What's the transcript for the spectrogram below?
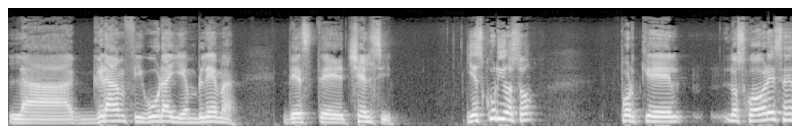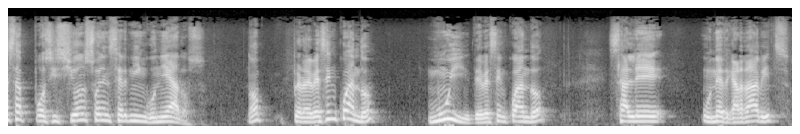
la gran figura y emblema de este Chelsea. Y es curioso porque los jugadores en esa posición suelen ser ninguneados, ¿no? Pero de vez en cuando, muy de vez en cuando, sale un Edgar Davids,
